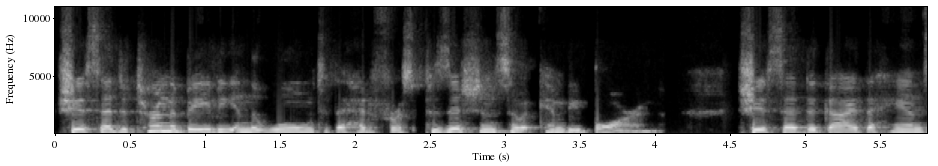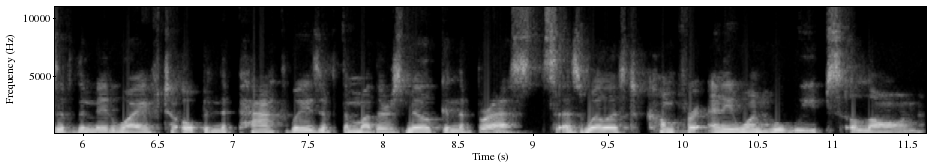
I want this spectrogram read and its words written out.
She is said to turn the baby in the womb to the head first position so it can be born. She is said to guide the hands of the midwife to open the pathways of the mother's milk in the breasts, as well as to comfort anyone who weeps alone.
